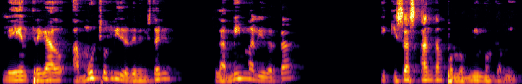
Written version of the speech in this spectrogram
le he entregado a muchos líderes de ministerio la misma libertad y quizás andan por los mismos caminos.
